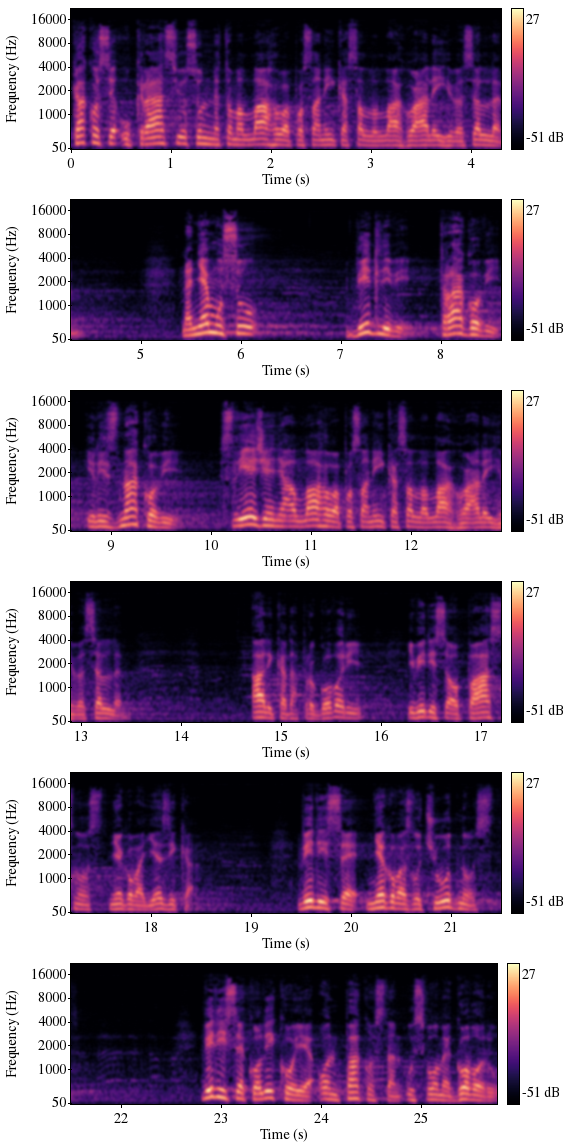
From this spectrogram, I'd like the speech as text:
kako se ukrasio sunnetom Allahova poslanika sallallahu alaihi ve sellem. Na njemu su vidljivi tragovi ili znakovi slijeđenja Allahova poslanika sallallahu alaihi ve sellem. Ali kada progovori i vidi se opasnost njegova jezika, vidi se njegova zločudnost, vidi se koliko je on pakostan u svome govoru,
